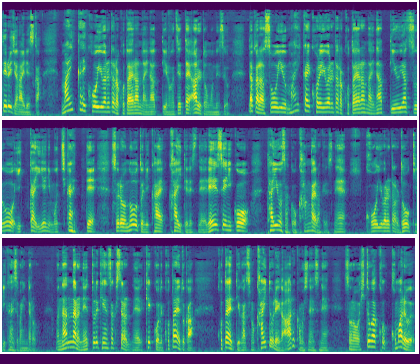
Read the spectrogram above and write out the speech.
てるじゃないですか。毎回こう言われたら答えられないなっていうのが絶対あると思うんですよ。だからそういう毎回これ言われたら答えられないなっていうやつを一回家に持ち帰ってそれをノートに書いてですね冷静にこう対応策を考えるわけですね。こう言われたらどう切り返せばいいんだろう。まあ、なんならネットで検索したらね、結構ね、答えとか、答えっていうか、その回答例があるかもしれないですね。その人が困る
